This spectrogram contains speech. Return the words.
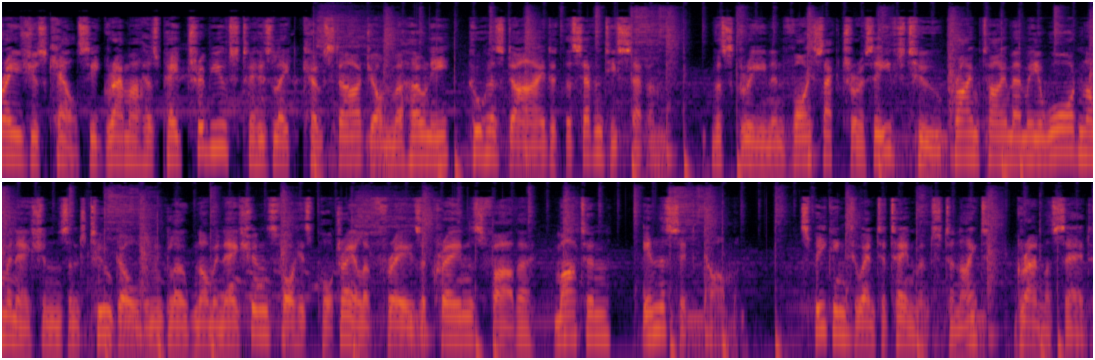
Frasier's Kelsey Grammer has paid tribute to his late co-star John Mahoney, who has died at the 77. The screen and voice actor received two Primetime Emmy Award nominations and two Golden Globe nominations for his portrayal of Frasier Crane's father, Martin, in the sitcom. Speaking to Entertainment Tonight, Grammer said,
